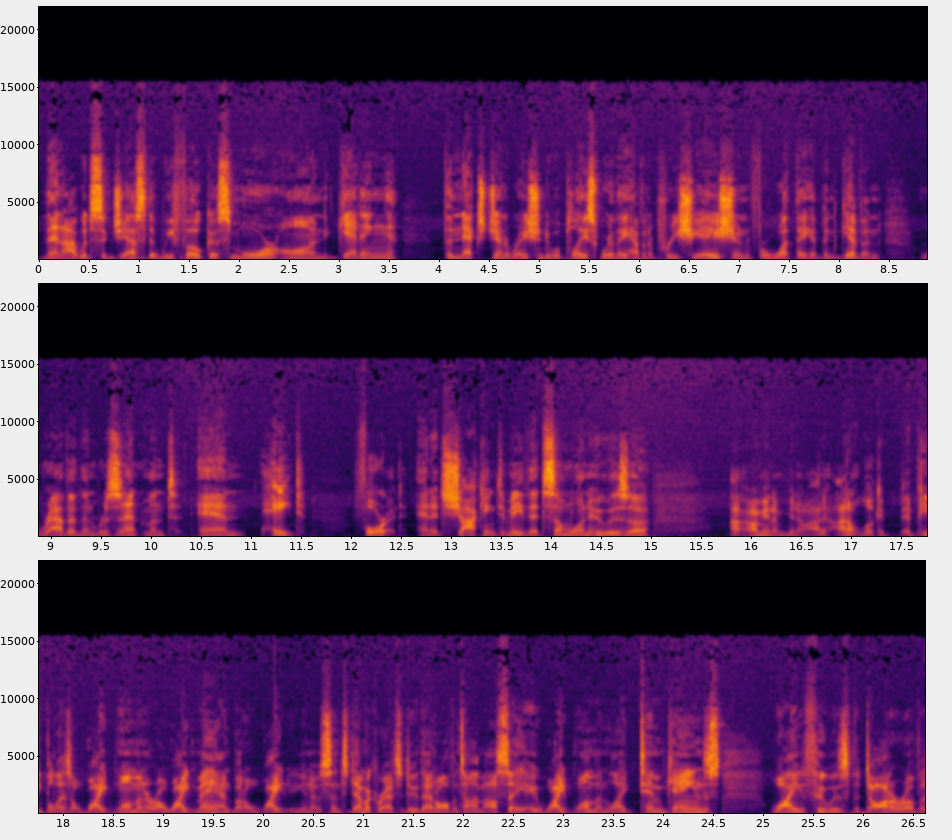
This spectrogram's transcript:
then I would suggest that we focus more on getting the next generation to a place where they have an appreciation for what they have been given rather than resentment and hate for it. And it's shocking to me that someone who is a I, I mean, you know, I, I don't look at, at, people as a white woman or a white man, but a white, you know, since Democrats do that all the time, I'll say a white woman like Tim Kaine's wife, who is the daughter of a,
